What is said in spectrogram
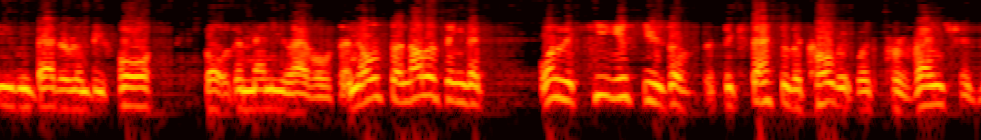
even better than before, both in many levels. And also another thing that one of the key issues of the success of the COVID was prevention.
